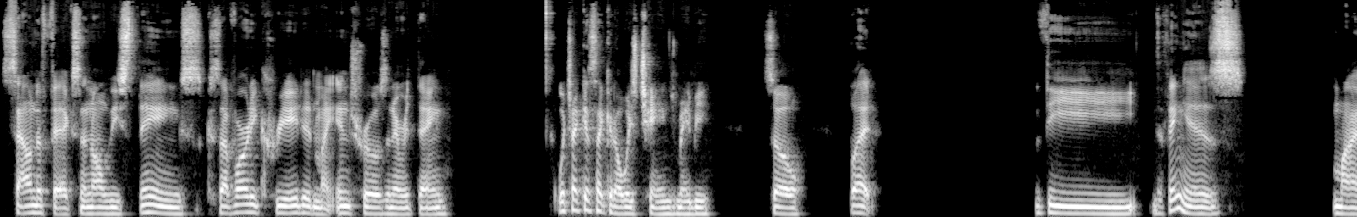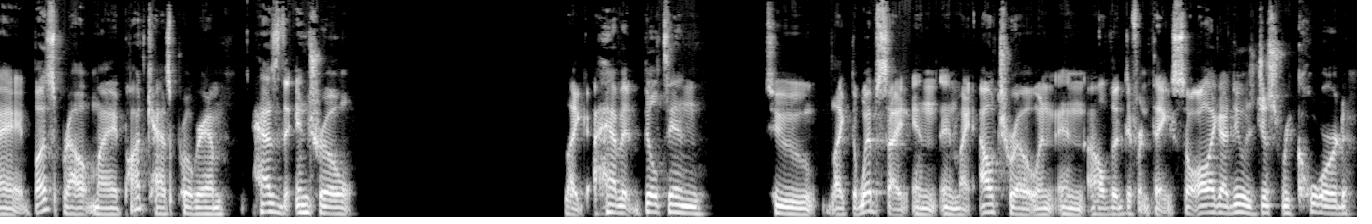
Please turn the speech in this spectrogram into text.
sound effects and all these things because I've already created my intros and everything, which I guess I could always change maybe. So, but the the thing is my Buzzsprout, my podcast program has the intro like I have it built in to like the website and and my outro and and all the different things. So all I got to do is just record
